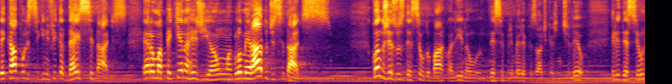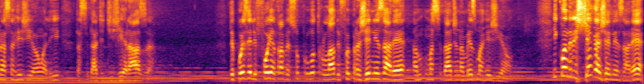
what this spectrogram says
Decápolis significa dez cidades. Era uma pequena região, um aglomerado de cidades. Quando Jesus desceu do barco ali, no, nesse primeiro episódio que a gente leu, ele desceu nessa região ali da cidade de Gerasa. Depois ele foi e atravessou para o outro lado e foi para Genezaré, uma cidade na mesma região. E quando ele chega a Genezaré,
